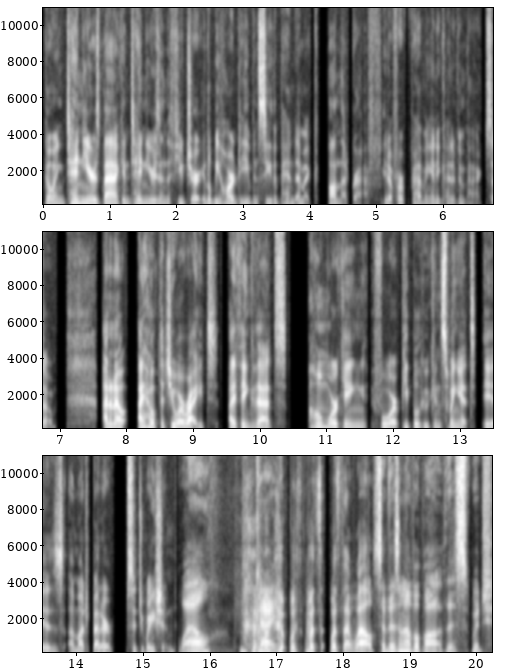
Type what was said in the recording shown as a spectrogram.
going 10 years back and 10 years in the future it'll be hard to even see the pandemic on that graph you know for, for having any kind of impact. So i don't know. I hope that you are right. I think that home working for people who can swing it is a much better situation. Well, Okay. what's what's what's that well? So there's another part of this which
